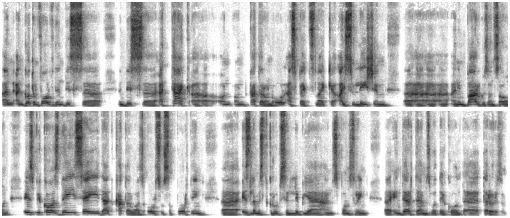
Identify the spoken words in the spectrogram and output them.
and and got involved in this in this uh, attack uh, uh, on on Qatar on all aspects like uh, isolation uh, uh, and embargoes and so on is because they say that Qatar was also supporting Islamist groups in Libya and sponsoring, in their terms, what they called terrorism.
